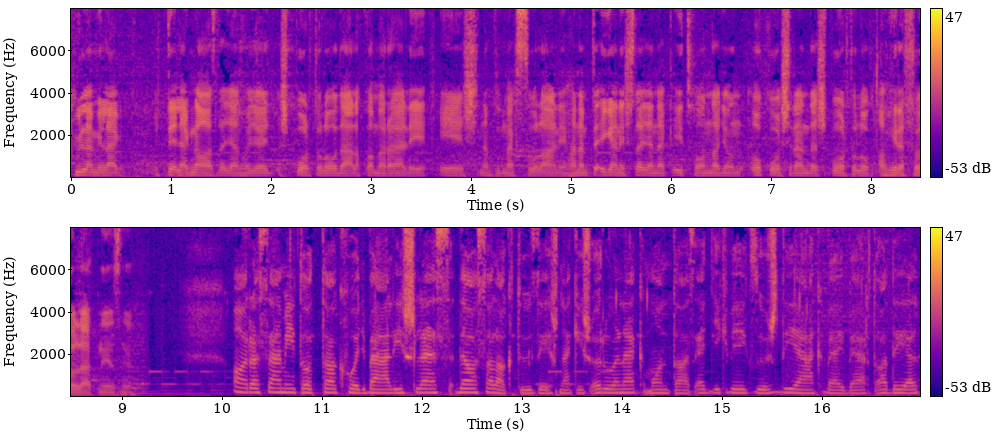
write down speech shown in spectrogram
küllemileg, hogy tényleg ne az legyen, hogy egy sportoló odáll a kamera elé, és nem tud megszólalni, hanem te igenis legyenek itthon nagyon okos, rendes sportolók, akire föl lehet nézni. Arra számítottak, hogy bál is lesz, de a szalagtűzésnek is örülnek, mondta az egyik végzős diák Weibert Adél.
